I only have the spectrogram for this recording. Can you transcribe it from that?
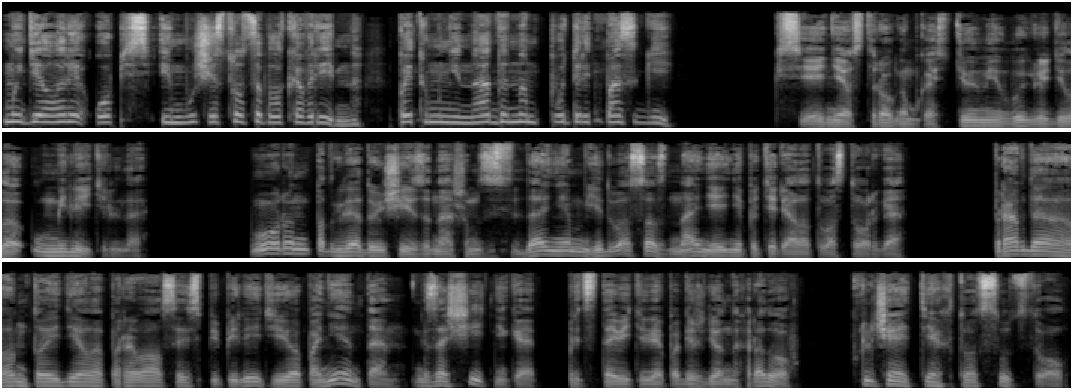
Мы делали опись имущества заблаговременно, поэтому не надо нам пудрить мозги». Ксения в строгом костюме выглядела умилительно. Ворон, подглядывающий за нашим заседанием, едва сознание не потерял от восторга. Правда, он то и дело порывался испепелить ее оппонента, защитника, представителя побежденных родов, включая тех, кто отсутствовал.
